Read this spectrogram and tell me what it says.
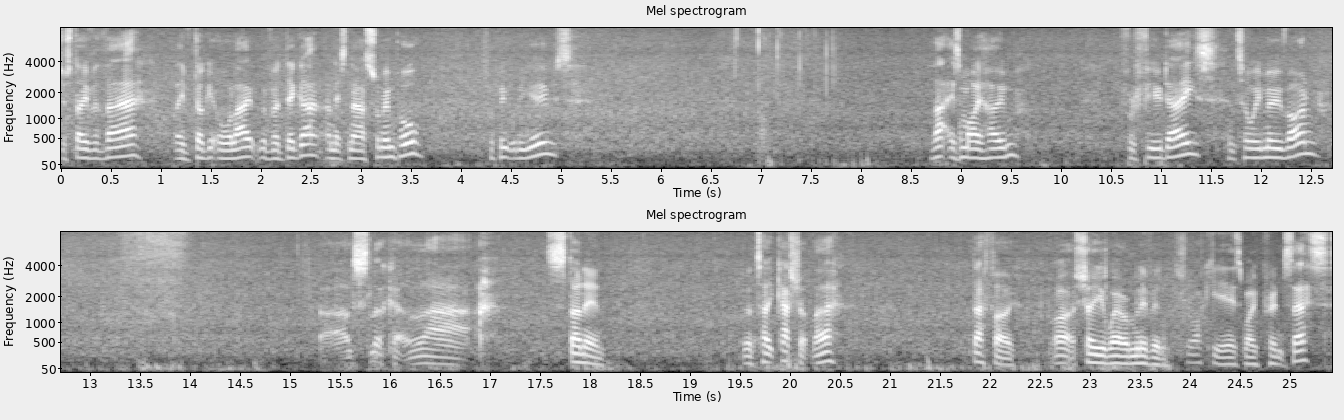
Just over there, they've dug it all out with a digger, and it's now a swimming pool for people to use. That is my home for a few days until we move on. Ah, just look at that. Stunning. Gonna take cash up there. Defo. Right, I'll show you where I'm living. Shiraki is my princess.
